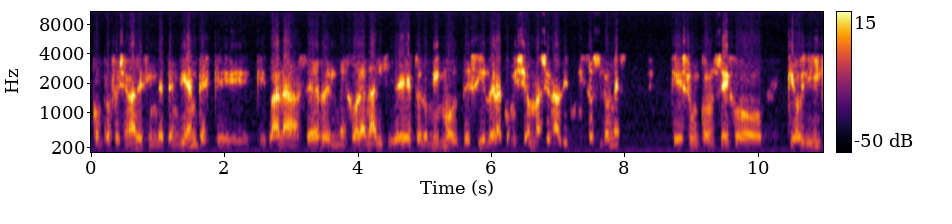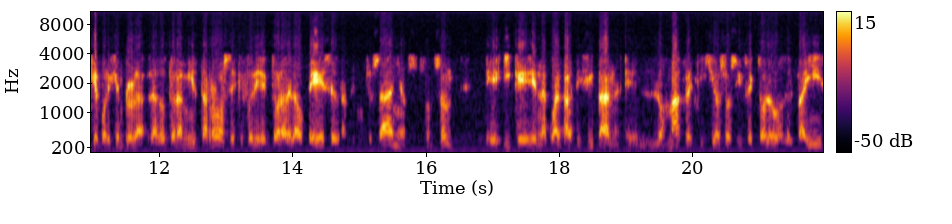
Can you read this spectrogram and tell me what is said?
con profesionales independientes que, que van a hacer el mejor análisis de esto. Lo mismo decir de la Comisión Nacional de Inmunizaciones, que es un consejo que hoy dirige, por ejemplo, la, doctora Mirta Roses, que fue directora de la OPS durante muchos años, son, son eh, y que en la cual participan eh, los más prestigiosos infectólogos del país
